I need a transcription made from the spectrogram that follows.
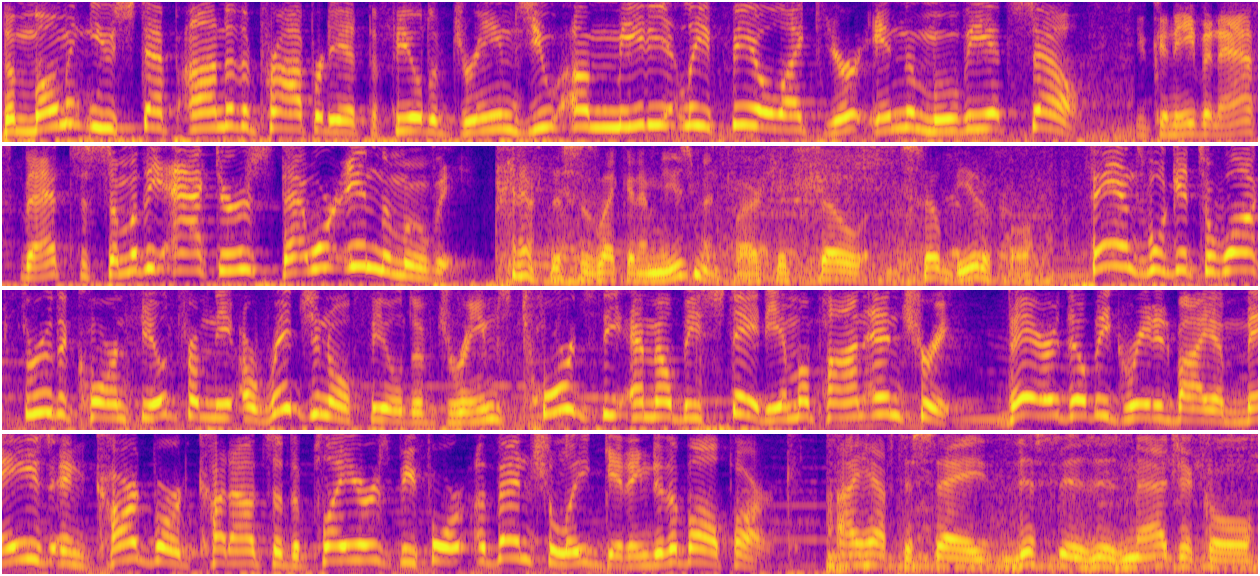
The moment you step onto the property at the Field of Dreams, you immediately feel like you're in the movie itself. You can even ask that to some of the actors that were in the movie. this is like an amusement park. It's so so beautiful. Fans will get to walk through the cornfield from the original Field of Dreams towards the MLB Stadium upon entry. There, they'll be greeted by a maze and cardboard cutouts of the players before eventually getting to the ballpark. I have to say, this is as magical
